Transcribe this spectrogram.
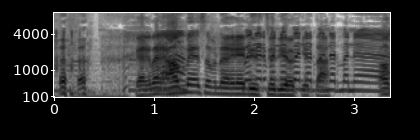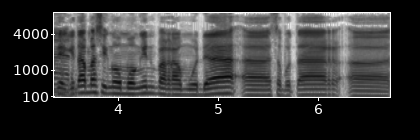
Karena rame sebenarnya di Bener, studio bener, kita. bener, bener. Oke, kita masih ngomongin para muda eh, seputar eh,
